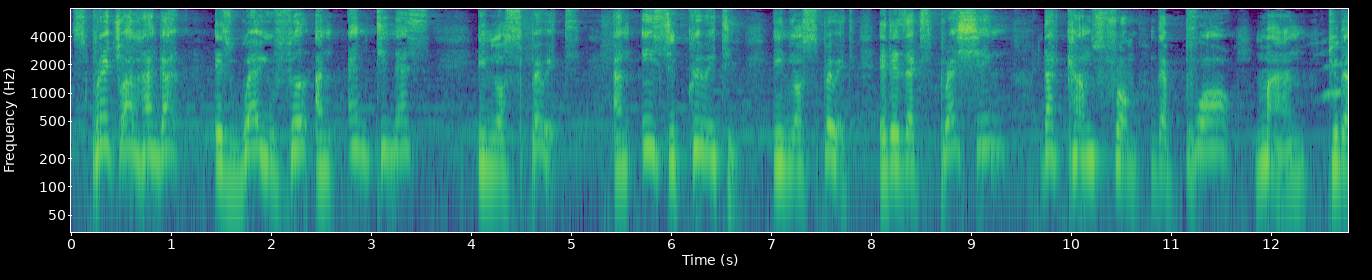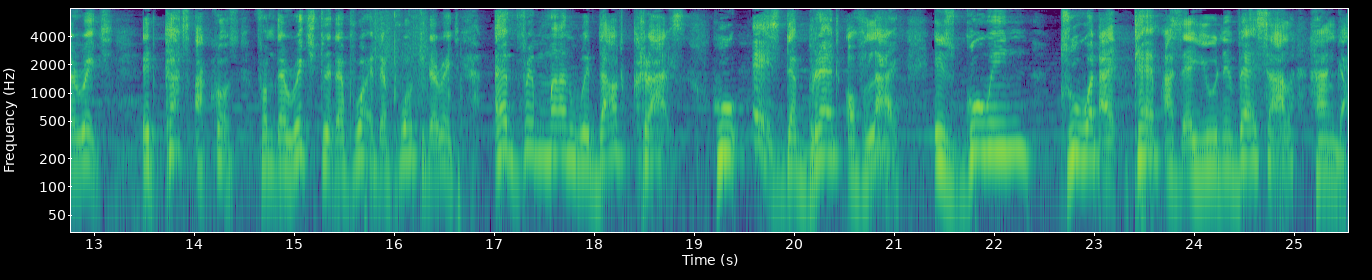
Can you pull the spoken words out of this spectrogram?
Spiritual hunger is where you feel an emptiness in your spirit, an insecurity in your spirit. It is expression that comes from the poor man to the rich. It cuts across from the rich to the poor and the poor to the rich. Every man without Christ, who is the bread of life, is going through what I term as a universal hunger.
